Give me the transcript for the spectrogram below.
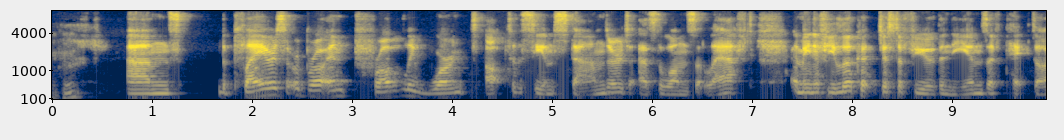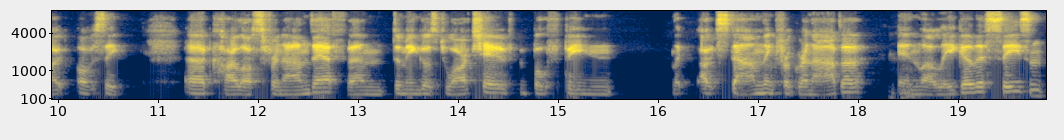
Mhm. And the players that were brought in probably weren't up to the same standard as the ones that left. I mean, if you look at just a few of the names I've picked out, obviously uh, Carlos Fernandez and Domingos Duarte have both been like outstanding for Granada in La Liga this season.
